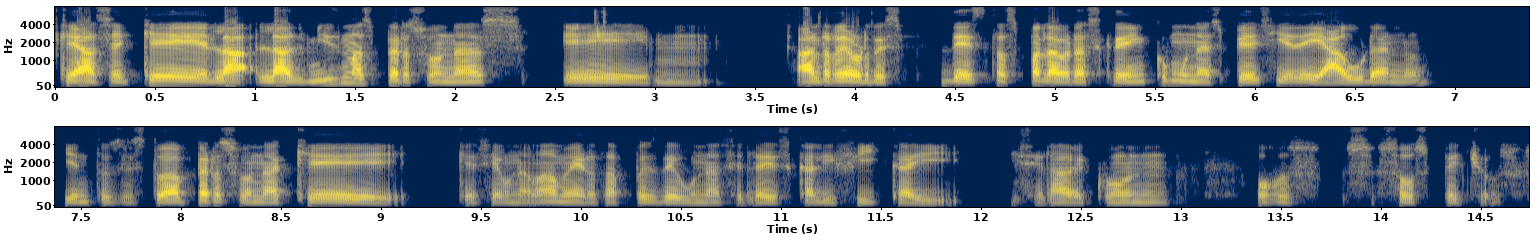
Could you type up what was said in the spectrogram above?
que hace que las mismas personas em, alrededor de, estas palabras creen como una especie de aura, ¿no? Y entonces toda persona que, que sea una mamerta, pues de una se le descalifica y, se la ve con ojos sospechosos.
